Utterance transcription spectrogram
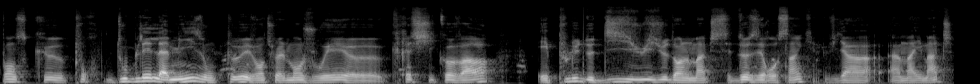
pense que pour doubler la mise, on peut éventuellement jouer euh, Krejcikova et plus de 18 jeux dans le match. C'est 2-0-5 via un my match.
